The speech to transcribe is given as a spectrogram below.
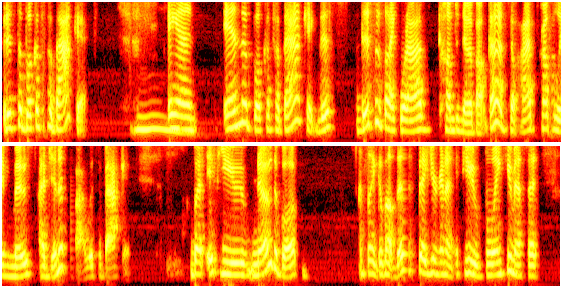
but it's the book of habakkuk. Mm. and in the book of habakkuk this this is like what i've come to know about god so i probably most identify with habakkuk. But if you know the book it's like about this big you're gonna if you blink you miss it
